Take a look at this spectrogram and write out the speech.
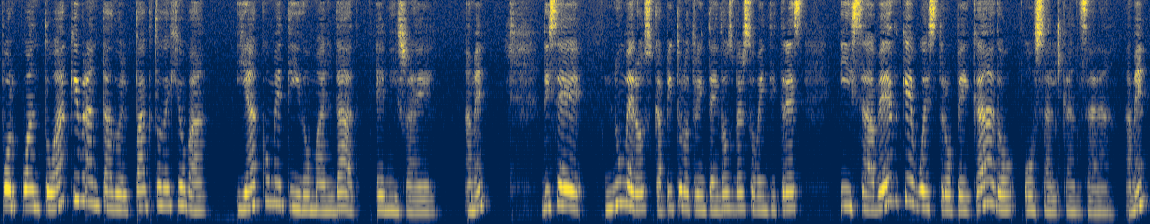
por cuanto ha quebrantado el pacto de Jehová y ha cometido maldad en Israel. Amén. Dice Números capítulo 32, verso 23, y sabed que vuestro pecado os alcanzará. Amén.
